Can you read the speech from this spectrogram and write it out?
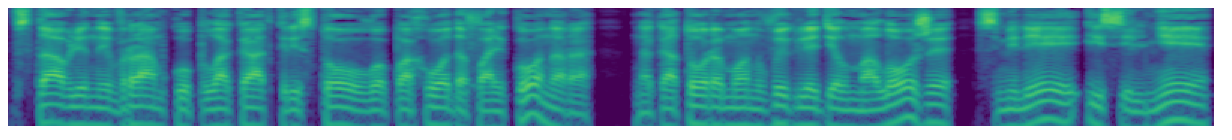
Вставленный в рамку плакат крестового похода Фальконера, на котором он выглядел моложе, смелее и сильнее,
